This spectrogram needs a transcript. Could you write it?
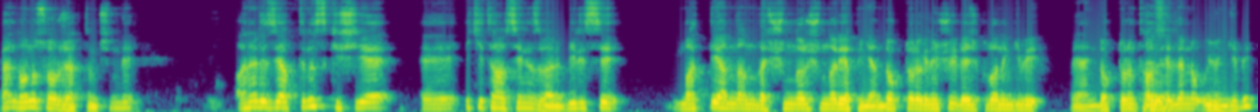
Ben de onu soracaktım. Şimdi analiz yaptığınız kişiye e, iki tavsiyeniz var. Birisi maddi anlamda şunları şunları yapın yani doktora gidin şu ilacı kullanın gibi yani doktorun tavsiyelerine uyun gibi.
